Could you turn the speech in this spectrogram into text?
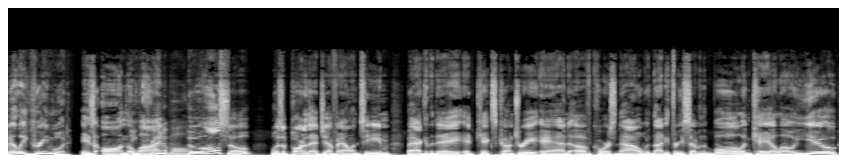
Billy Greenwood is on the Incredible. line, who also was a part of that Jeff Allen team back in the day at Kicks Country, and of course now with 93.7 The Bull and KLOU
